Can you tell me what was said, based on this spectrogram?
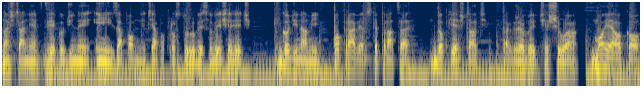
na ścianie w dwie godziny i zapomnieć. Ja po prostu lubię sobie siedzieć godzinami, poprawiać te prace, dopieszczać, tak żeby cieszyła moje oko,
